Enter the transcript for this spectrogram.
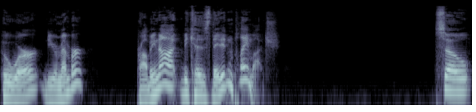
Who were, do you remember? Probably not because they didn't play much. So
